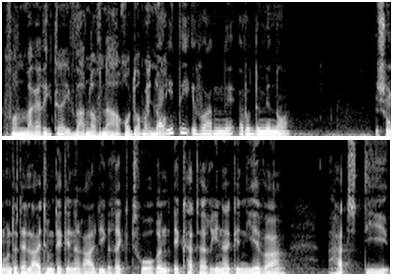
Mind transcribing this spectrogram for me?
von Margarita Ivanovna Rodomino. Schon unter der Leitung der Generaldirektorin Ekaterina Genieva hat die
